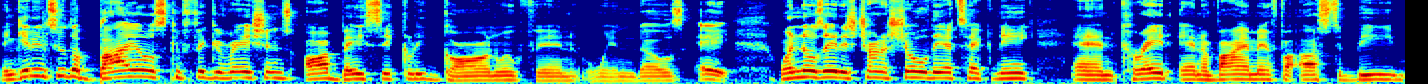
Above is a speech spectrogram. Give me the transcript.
and get into the BIOS configurations are basically gone within Windows 8. Windows 8 is trying to show their technique and create an environment for us to be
